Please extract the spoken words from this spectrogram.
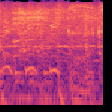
Кто вы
